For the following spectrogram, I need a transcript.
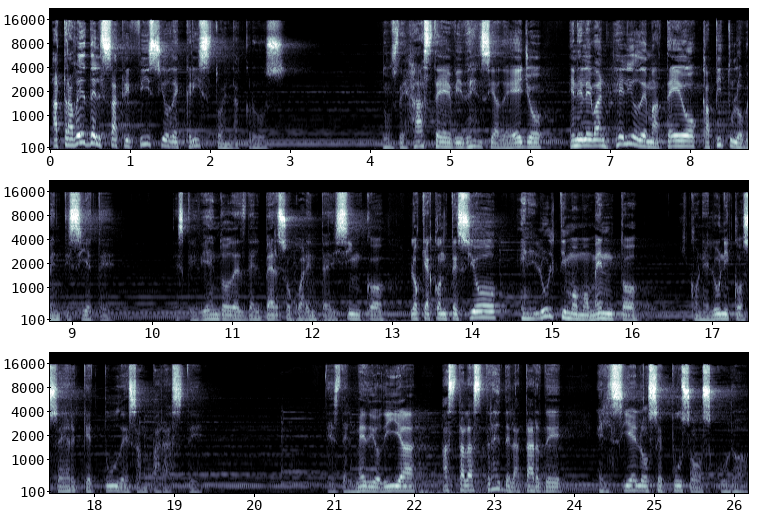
a través del sacrificio de Cristo en la cruz. Nos dejaste evidencia de ello en el Evangelio de Mateo capítulo 27, describiendo desde el verso 45 lo que aconteció en el último momento y con el único ser que tú desamparaste. Desde el mediodía hasta las 3 de la tarde, el cielo se puso oscuro.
